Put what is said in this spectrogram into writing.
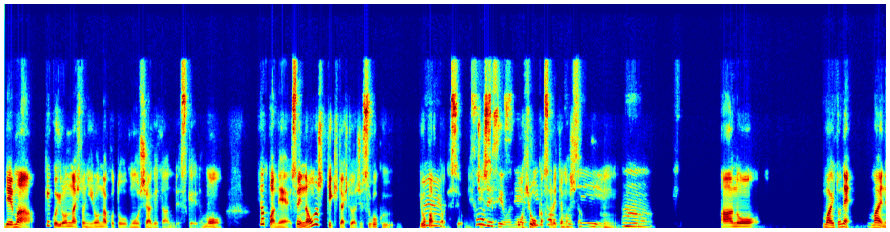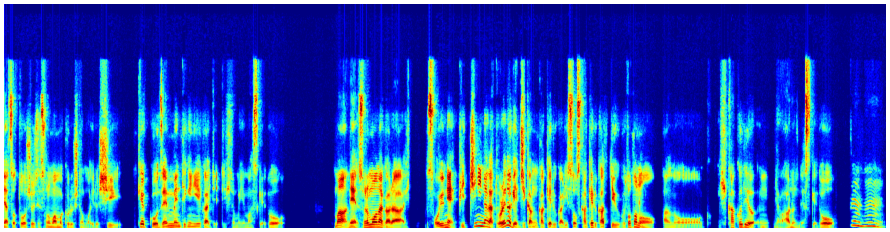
で、まあ、結構いろんな人にいろんなことを申し上げたんですけれども、やっぱね、それ直してきた人たちすごく良かったですよね。そうですよね。評価されてました。うんうん。あの、割とね、前のやつを踏襲してそのまま来る人もいるし、結構全面的に入れ替えていって人もいますけど、まあね、それもだから、そういうね、ピッチになんかどれだけ時間かけるか、リソースかけるかっていうこととの、あの、比較ではではあるんですけど、うんうん。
